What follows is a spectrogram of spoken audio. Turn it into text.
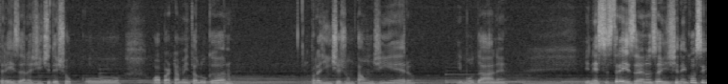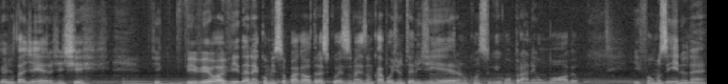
Três anos a gente deixou o, o apartamento alugando pra gente juntar um dinheiro e mudar, né? E nesses três anos a gente nem conseguiu juntar dinheiro. A gente viveu a vida, né? Começou a pagar outras coisas, mas não acabou juntando dinheiro, não conseguiu comprar nenhum móvel e fomos indo, né?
